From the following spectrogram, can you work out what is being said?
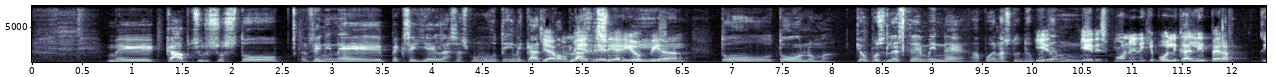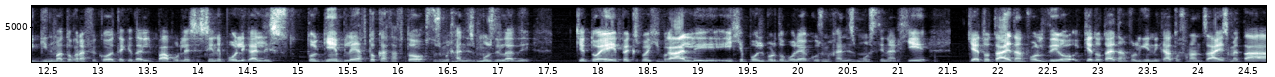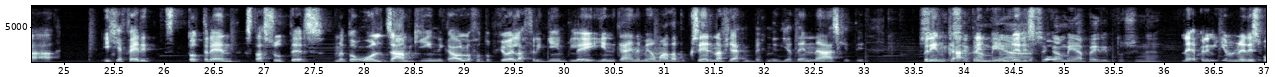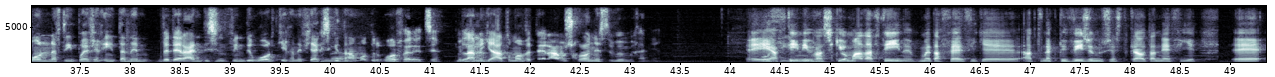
με capture σωστό. Δεν είναι πεξεγέλας ας πούμε, ούτε είναι κάτι που απλά χρησιμοποιεί οποία... το, το όνομα. Και όπως λες, Θέμη, ναι, από ένα στούντιο που η, δεν. Η Respawn είναι και πολύ καλή πέρα από την κινηματογραφικότητα και τα λοιπά που λες εσύ. Είναι πολύ καλή στο gameplay αυτό καθ' αυτό, στους μηχανισμούς δηλαδή. Και το Apex που έχει βγάλει είχε πολύ πρωτοποριακούς μηχανισμούς στην αρχή. Και το Titanfall 2 και το Titanfall γενικά το franchise με τα. Είχε φέρει το trend στα shooters με το wall jump και γενικά όλο αυτό το πιο ελαφρύ gameplay. Γενικά είναι μια ομάδα που ξέρει να φτιάχνει παιχνίδια, δεν είναι άσχετη. Πριν, σε, σε, πριν καμία, respawn, σε καμία περίπτωση, ναι. Ναι, πριν γίνουν respawn είναι αυτοί που έφτιαχαν, ήταν βετεράνοι της Infinity Ward και είχαν φτιάξει ναι. και τα Modern Warfare, έτσι. Μιλάμε ναι. για άτομα βετεράνους χρόνια στη βιομηχανία. Ε, αυτή είναι η βασική ομάδα αυτή είναι που μεταφέρθηκε από την Activision ουσιαστικά όταν έφυγε. Ε,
